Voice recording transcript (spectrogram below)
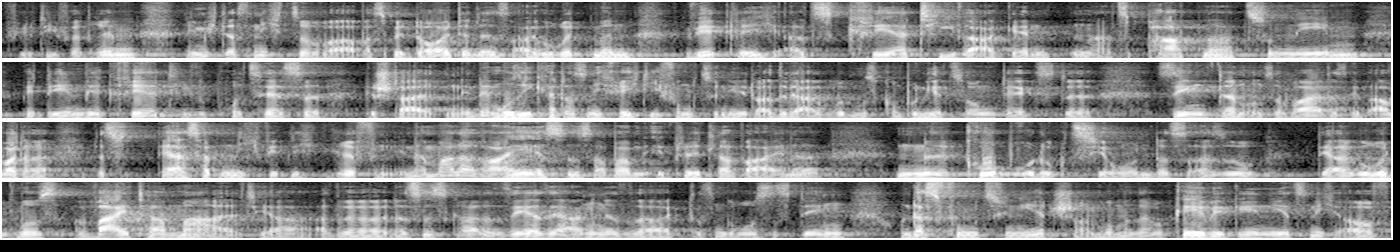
viel tiefer drin, nehme ich das nicht so wahr. Was bedeutet es, Algorithmen wirklich als kreative Agenten, als Partner zu nehmen, mit denen wir kreative Prozesse gestalten? In der Musik hat das nicht richtig funktioniert, also der Algorithmus komponiert Songtexte, singt dann und so weiter, es gibt Avatar, das, das hat nicht wirklich gegriffen. In der Malerei ist es aber mittlerweile eine Koproduktion, dass also der Algorithmus weiter malt. Ja? Also das ist gerade sehr, sehr angesagt. Das ist ein großes Ding und das funktioniert schon, wo man sagt, okay, wir gehen jetzt nicht auf,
